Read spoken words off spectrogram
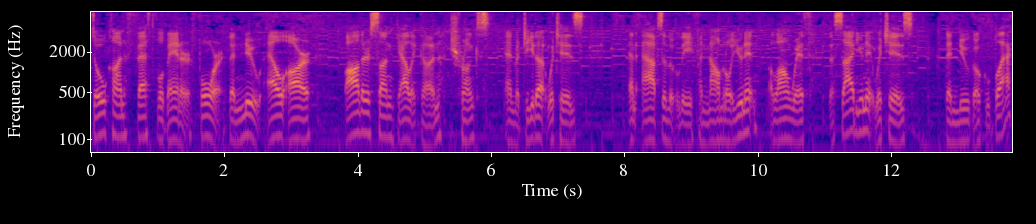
Dokkan Festival banner for the new LR Father Son Galick Gun, Trunks, and Vegeta, which is an absolutely phenomenal unit, along with the side unit, which is the new Goku Black.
